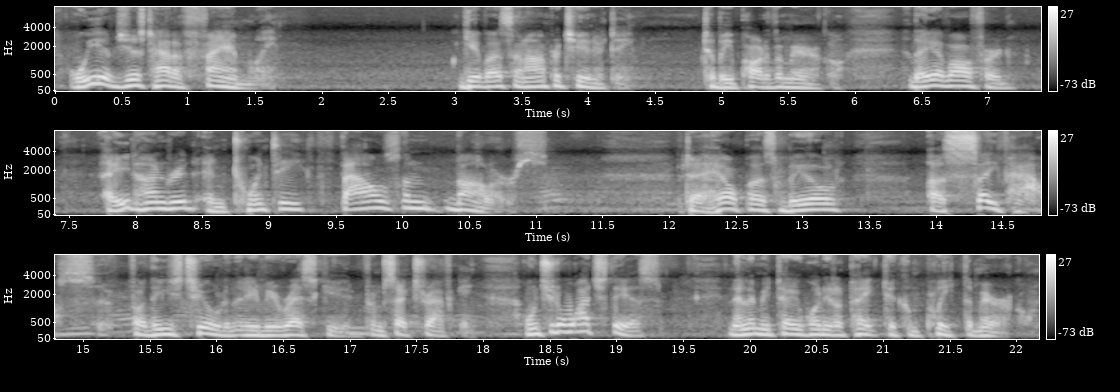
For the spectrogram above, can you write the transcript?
We have just had a family give us an opportunity to be part of a miracle. They have offered $820,000 to help us build a safe house for these children that need to be rescued from sex trafficking. I want you to watch this, and then let me tell you what it'll take to complete the miracle.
